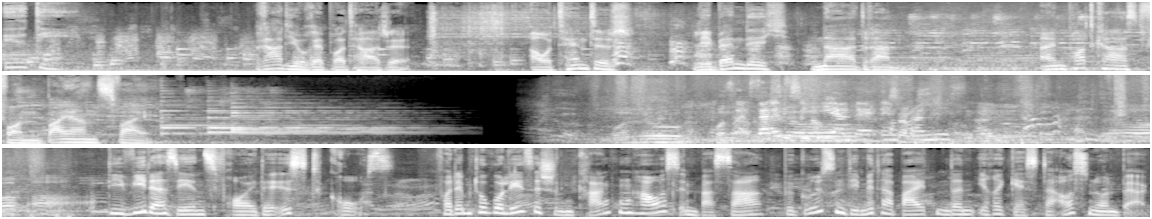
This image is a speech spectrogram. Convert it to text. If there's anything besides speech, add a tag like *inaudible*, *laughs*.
ARD. Radioreportage. Authentisch, lebendig, nah dran. Ein Podcast von Bayern 2. Die Wiedersehensfreude ist groß. Vor dem togolesischen Krankenhaus in Bassar begrüßen die Mitarbeitenden ihre Gäste aus Nürnberg.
